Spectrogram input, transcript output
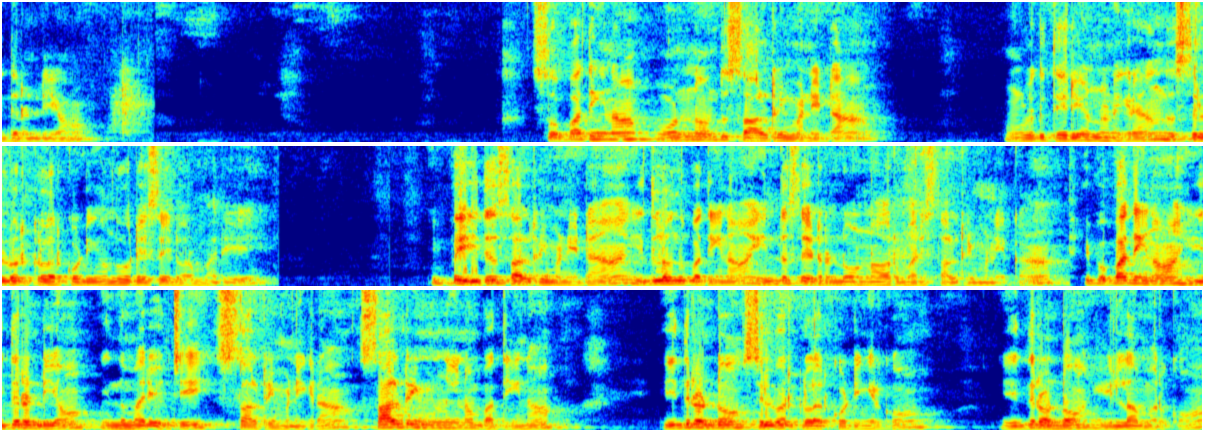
இது ரெண்டையும். ஸோ பார்த்தீங்கன்னா ஒன்று வந்து சால்ட்ரிங் பண்ணிட்டான். உங்களுக்கு தெரியும்னு நினைக்கிறேன். இந்த சில்வர் கலர் கோட்டிங் வந்து ஒரே சைடு வர மாதிரி. இப்போ இதை சால்ட்ரி பண்ணிட்டேன். இதில் வந்து பார்த்தீங்கன்னா இந்த சைடு ரெண்டும் ஒன்றா வர மாதிரி சால்ட்ரி பண்ணியிருக்கேன். இப்போ பார்த்தீங்கன்னா இது ரெண்டையும் இந்த மாதிரி வச்சு சால்ட்ரி பண்ணிக்கிறேன். சால்ட்ரி பண்ணிங்கன்னா பார்த்தீங்கன்னா இது ரெண்டும் சில்வர் கலர் கோட்டிங் இருக்கும். இது ரெண்டும் இல்லாமல் இருக்கும்.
